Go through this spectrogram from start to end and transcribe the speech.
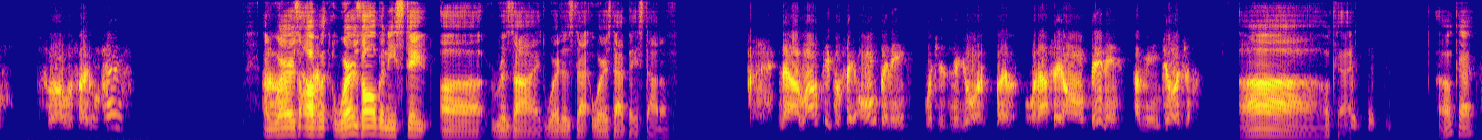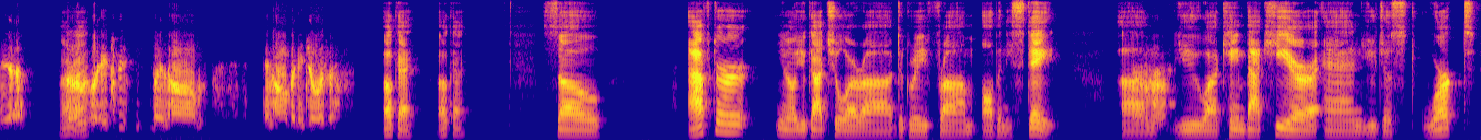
So I was like, okay. And Uh, where's so Albany? Where's Albany State uh, reside? Where does that? Where is that based out of? Now, a lot of people say Albany, which is New York, but when I say Albany, I mean Georgia. Ah, okay, okay, Yeah. All so It was a HBC in, um, in Albany, Georgia. okay, okay. So, after you know you got your uh, degree from Albany State, um, Uh-huh. you uh, came back here and you just worked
